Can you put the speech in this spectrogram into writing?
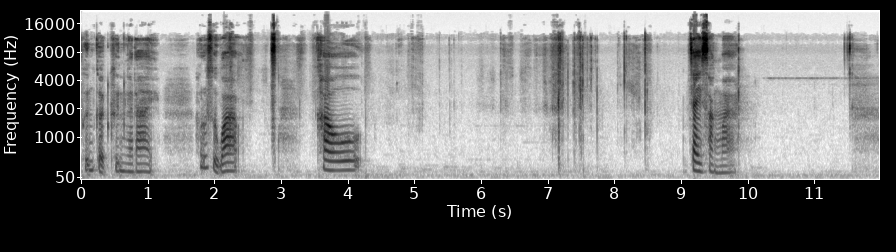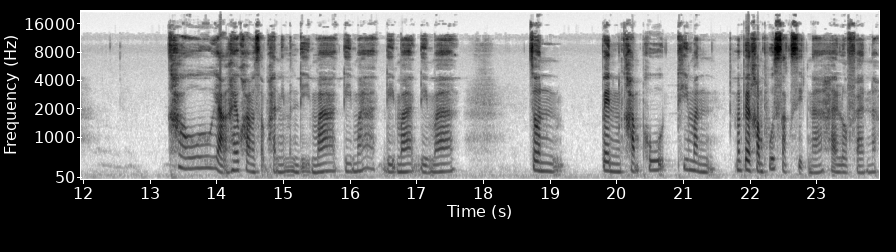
เพิ่งเกิดขึ้นก็ได้ เขารู้สึกว่าเขา ใจสั่งมา เขาอยากให้ความสัมพันธ์นี้มันดีมาก ดีมาก ดีมาก ดีมาก จนเป็นคำพูดที่มันมันเป็นคำพูดศักดิ์สิทธิ์นะไฮโลแฟนนะ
